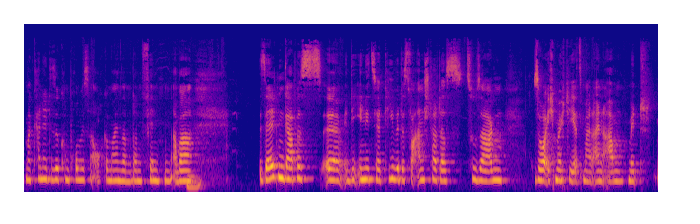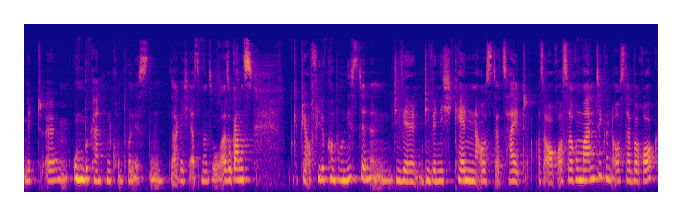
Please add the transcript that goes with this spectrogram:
man kann ja diese Kompromisse auch gemeinsam dann finden. Aber mhm. Selten gab es äh, die Initiative des Veranstalters zu sagen, so, ich möchte jetzt mal einen Abend mit, mit ähm, unbekannten Komponisten, sage ich erstmal so. Also ganz, gibt ja auch viele Komponistinnen, die wir, die wir nicht kennen aus der Zeit, also auch aus der Romantik und aus der Barock,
